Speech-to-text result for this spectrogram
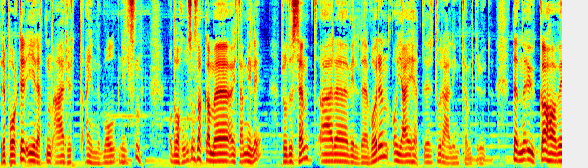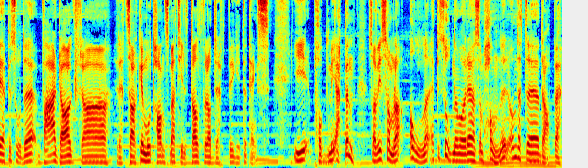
Reporter i retten er Ruth Einevold Nilsen, og det var hun som snakka med Øystein Milli. Produsent er eh, Vilde Worren, og jeg heter Tor Erling Tømt Ruud. Denne uka har vi episode hver dag fra rettssaken mot han som er tiltalt for å ha drept Birgitte Tengs. I Podme-appen så har vi samla alle episodene våre som handler om dette drapet,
